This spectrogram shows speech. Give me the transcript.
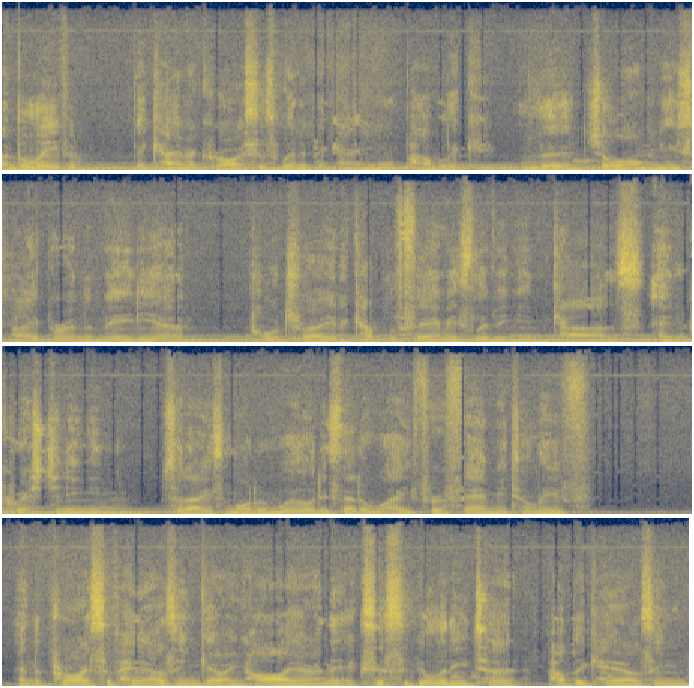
I believe it became a crisis when it became more public. The Geelong newspaper and the media portrayed a couple of families living in cars and questioning in today's modern world, is that a way for a family to live? And the price of housing going higher and the accessibility to public housing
